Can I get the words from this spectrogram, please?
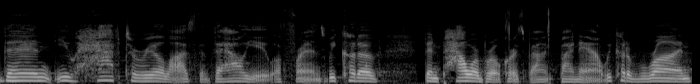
then you have to realize the value of friends. We could have been power brokers by, by now. We could have run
